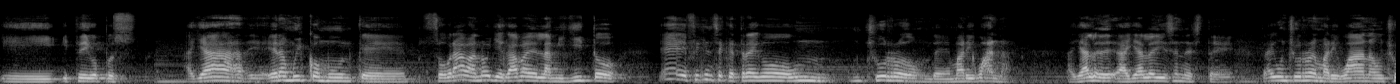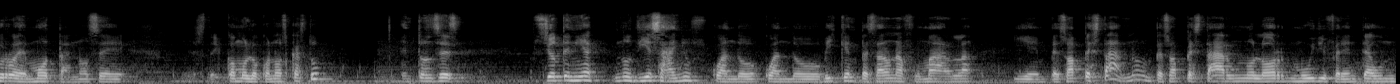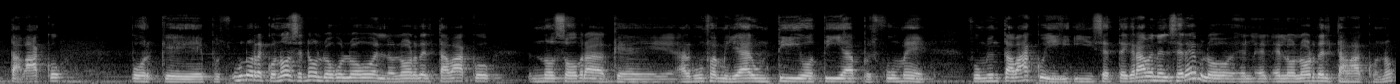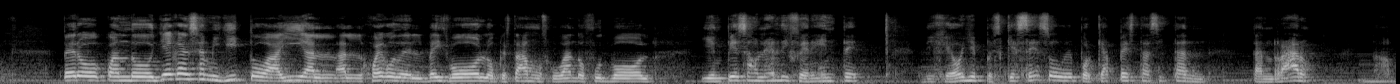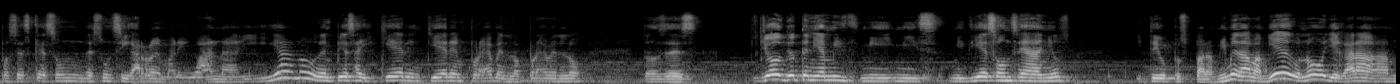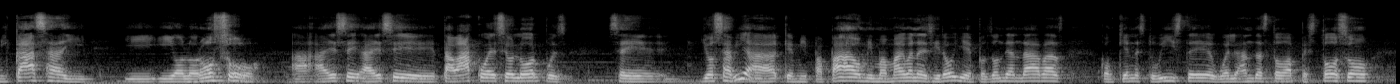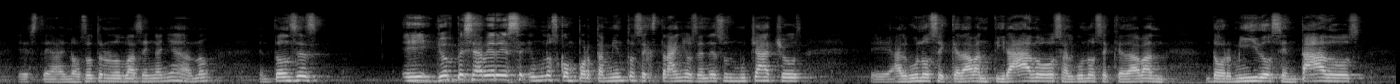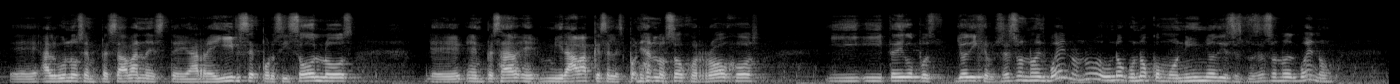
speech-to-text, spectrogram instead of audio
y, te digo, pues allá era muy común que sobraba, ¿no? Llegaba el amiguito, eh, fíjense que traigo un, un churro de marihuana Allá le, allá le dicen, este, traigo un churro de marihuana, un churro de mota, no sé este, cómo lo conozcas tú. Entonces, yo tenía unos 10 años cuando, cuando vi que empezaron a fumarla y empezó a pestar, ¿no? Empezó a pestar un olor muy diferente a un tabaco, porque pues uno reconoce, ¿no? Luego, luego el olor del tabaco, no sobra que algún familiar, un tío, tía, pues fume fume un tabaco y, se te graba en el cerebro el, olor del tabaco, ¿no? Pero cuando llega ese amiguito ahí al, juego del béisbol o que estábamos jugando fútbol y empieza a oler diferente, dije, oye, pues ¿qué es eso? Güey? ¿Por qué apesta así tan, tan raro? No, pues es que es un, es un cigarro de marihuana y ya, ¿no? Empieza y quieren, quieren, pruébenlo, pruébenlo. Entonces, yo, yo tenía mis, mis, mis, mis 10, 11 años y te digo, pues para mí me daba miedo, ¿no? Llegar a, mi casa y, y, oloroso a, ese, a ese tabaco, a ese olor, pues se, yo sabía que mi papá o mi mamá iban a decir, oye, pues ¿dónde andabas? ¿Con quién estuviste? Huele, andas todo apestoso, este, a nosotros nos vas a engañar, ¿no? Entonces, eh, yo empecé a ver unos comportamientos extraños en esos muchachos, eh, algunos se quedaban tirados, algunos se quedaban dormidos, sentados, eh, algunos empezaban este, a reírse por sí solos, empezaba, miraba que se les ponían los ojos rojos. Y, te digo, pues yo dije, pues eso no es bueno, ¿no? Uno, uno como niño dices, pues eso no es bueno.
